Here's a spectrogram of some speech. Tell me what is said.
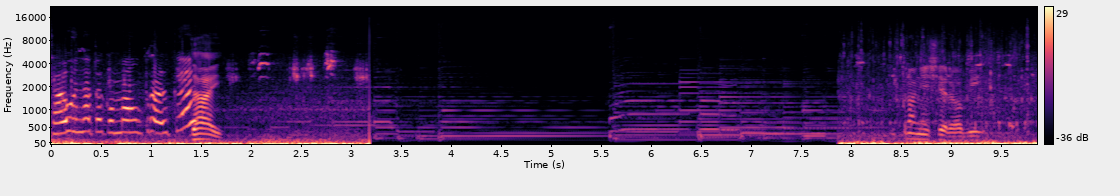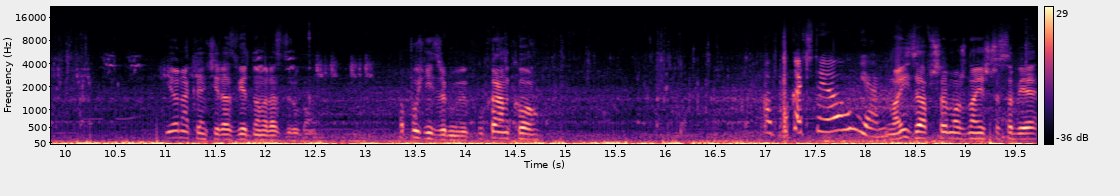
Cały na taką małą pralkę? Daj. I pranie się robi. I ona kręci raz w jedną, raz w drugą. A później zrobimy puchanko. O, pukać to ja umiem. No i zawsze można jeszcze sobie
